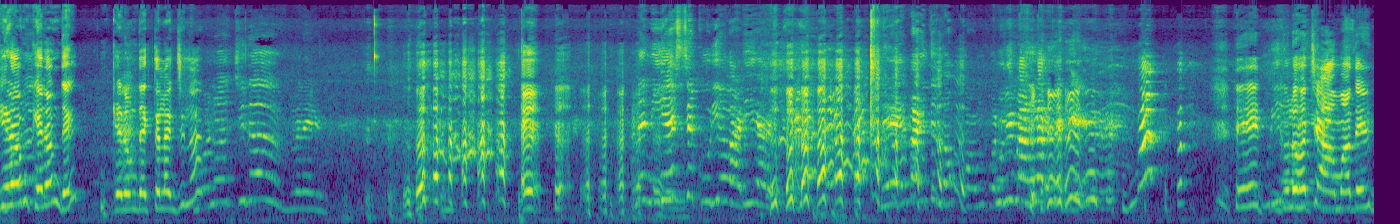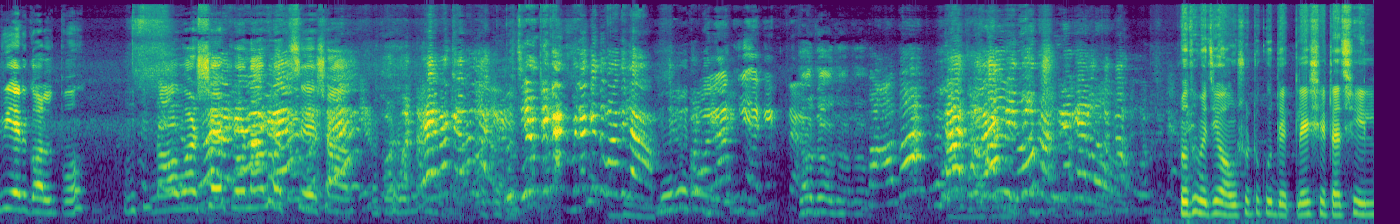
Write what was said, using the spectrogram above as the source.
কেরম কেরম দেখ কেরম দেখতে লাগছিল? মনে হচ্ছিল মানে মানে নিয়ে এসছে কুড়িয়ে বাড়ি আর এর বাড়িতে লোক কম করে এইগুলো হচ্ছে আমাদের বিয়ের গল্প। নববর্ষে প্রণাম হচ্ছে সব। প্রথমে যে অংশটুকু দেখলে সেটা ছিল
